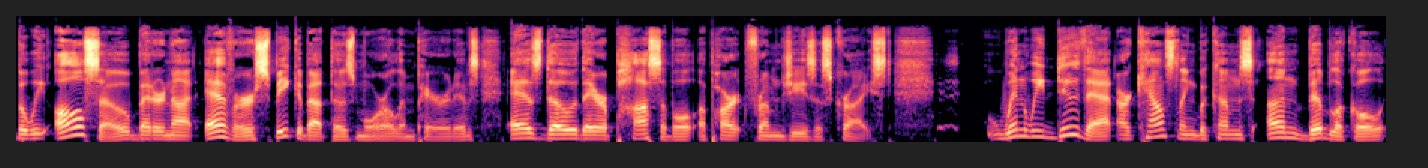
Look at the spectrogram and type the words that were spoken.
But we also better not ever speak about those moral imperatives as though they are possible apart from Jesus Christ when we do that, our counseling becomes unbiblical,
